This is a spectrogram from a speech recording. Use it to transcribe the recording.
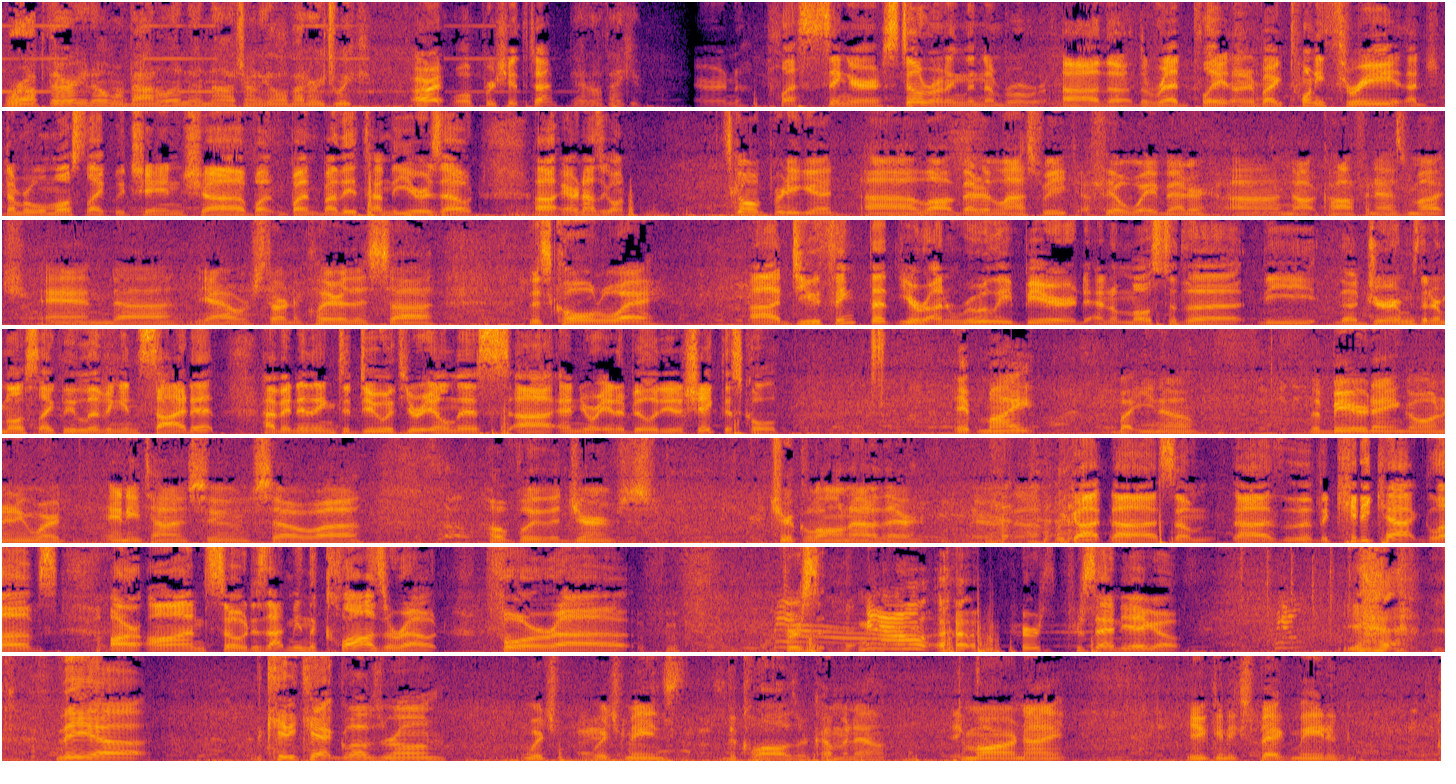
we're up there. You know, we're battling and uh, trying to get a little better each week. All right. Well, appreciate the time. Yeah, no, thank you. Aaron Plessinger still running the number, uh, the the red plate on your bike, 23. That number will most likely change uh, by, by, by the time the year is out. Uh, Aaron, how's it going? It's going pretty good. Uh, a lot better than last week. I feel way better. Uh, not coughing as much, and uh, yeah, we're starting to clear this uh, this cold away. Uh, do you think that your unruly beard and most of the, the the germs that are most likely living inside it have anything to do with your illness uh, and your inability to shake this cold? It might, but you know, the beard ain't going anywhere anytime soon. So uh, hopefully the germs just trickle on out of there. we got uh, some uh, the, the kitty cat gloves are on. So does that mean the claws are out for uh, for meow for, for San Diego? Yeah, the uh, the kitty cat gloves are on, which which means the claws are coming out. Tomorrow night, you can expect me to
